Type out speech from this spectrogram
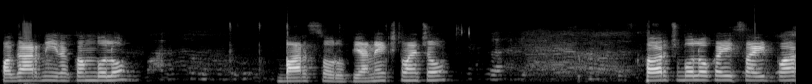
પગારની રકમ બોલો. બારસો રૂપિયા. નેક્સ્ટ વાંચો. ખર્ચ બોલો કઈ સાઈડ પર?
